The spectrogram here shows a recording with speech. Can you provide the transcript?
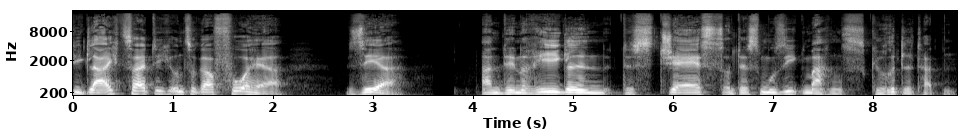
die gleichzeitig und sogar vorher sehr an den Regeln des Jazz und des Musikmachens gerüttelt hatten.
